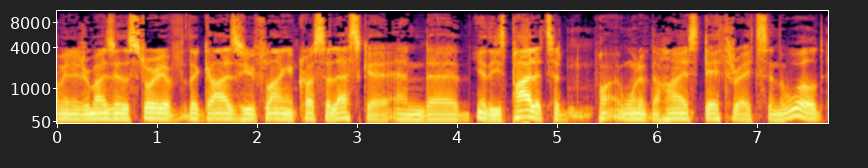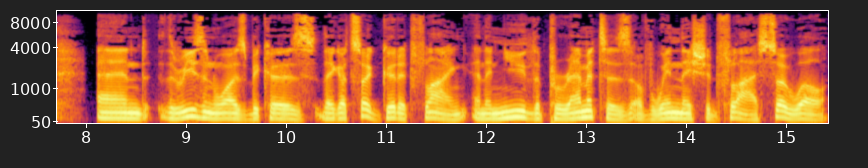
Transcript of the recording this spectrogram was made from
I mean, it reminds me of the story of the guys who flying across Alaska, and uh, you know these pilots had one of the highest death rates in the world. And the reason was because they got so good at flying and they knew the parameters of when they should fly so well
